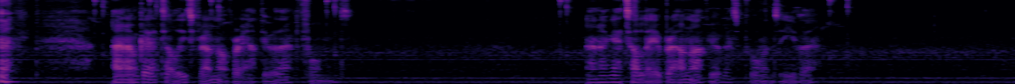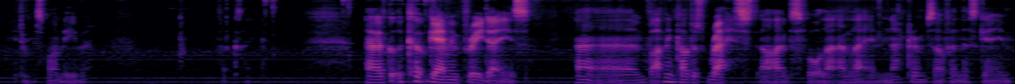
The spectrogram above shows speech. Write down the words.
and I'm going to tell these three I'm not very happy with their performance. And I get tell Leo Brown not happy with his performance either. He didn't respond either. Fuck's sake. Uh, we've got the cup game in three days. Um, but I think I'll just rest Ives for that and let him knacker himself in this game.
